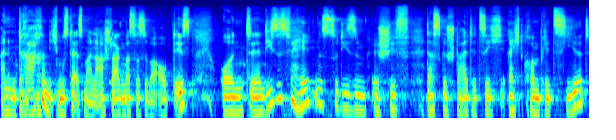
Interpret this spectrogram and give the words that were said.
einem Drachen. Ich musste erst mal nachschlagen, was das überhaupt ist. Und äh, dieses Verhältnis zu diesem Schiff, das gestaltet sich recht kompliziert.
